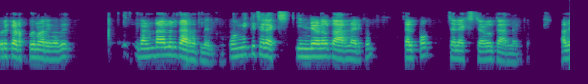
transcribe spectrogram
ഒരു കിടപ്പ് എന്ന് പറയുന്നത് രണ്ടാലൊരു കാരണത്തിലായിരിക്കും. ഒന്നിക്ക് ചില എക്സ് ഇന്റേണൽ കാരണമായിരിക്കും ചിലപ്പോൾ ചില എക്സ്റ്റേണൽ കാരണമായിരിക്കും അത്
